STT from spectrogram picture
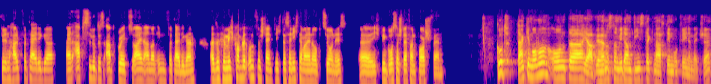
für den Halbverteidiger, ein absolutes Upgrade zu allen anderen Innenverteidigern. Also für mich komplett unverständlich, dass er nicht einmal eine Option ist. Äh, ich bin großer Stefan Posch-Fan. Gut, danke Momo und äh, ja, wir hören uns dann wieder am Dienstag nach dem Ukraine-Match. Ja?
